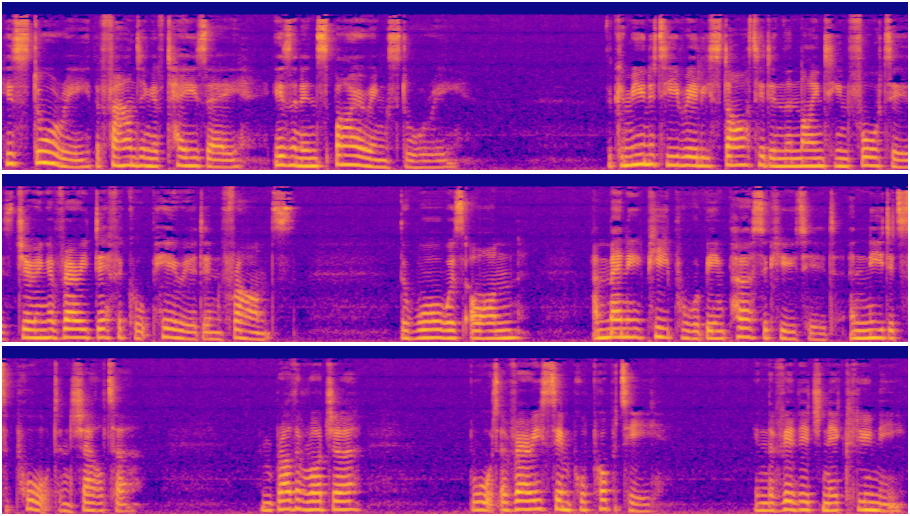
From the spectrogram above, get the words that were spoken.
His story, the founding of Taizé, is an inspiring story. The community really started in the 1940s during a very difficult period in France. The war was on, and many people were being persecuted and needed support and shelter. And Brother Roger bought a very simple property in the village near Cluny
